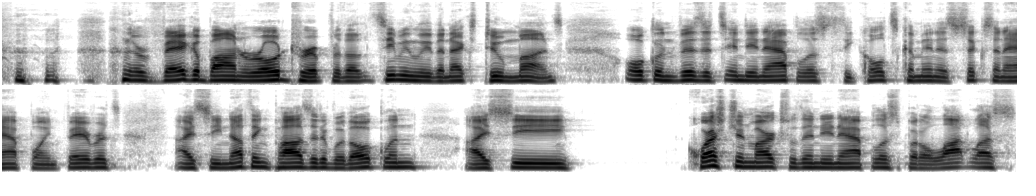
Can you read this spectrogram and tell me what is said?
their vagabond road trip for the seemingly the next two months. Oakland visits Indianapolis. The Colts come in as six and a half point favorites. I see nothing positive with Oakland. I see question marks with Indianapolis, but a lot less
